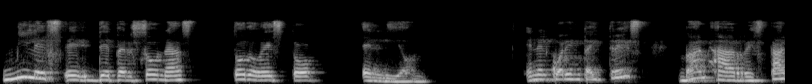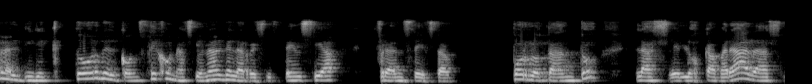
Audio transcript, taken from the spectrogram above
miles eh, de personas, todo esto en Lyon. En el 43 van a arrestar al director del Consejo Nacional de la Resistencia Francesa. Por lo tanto, eh, los camaradas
